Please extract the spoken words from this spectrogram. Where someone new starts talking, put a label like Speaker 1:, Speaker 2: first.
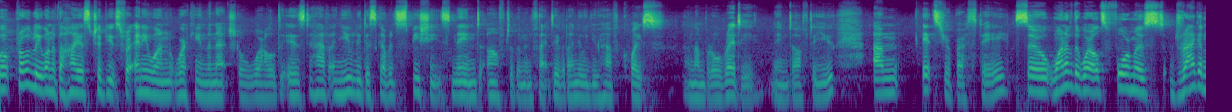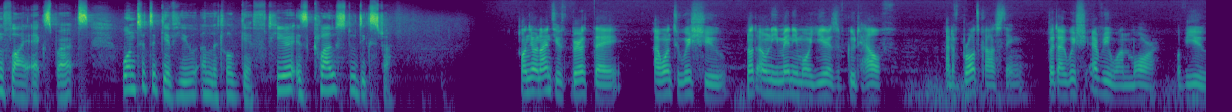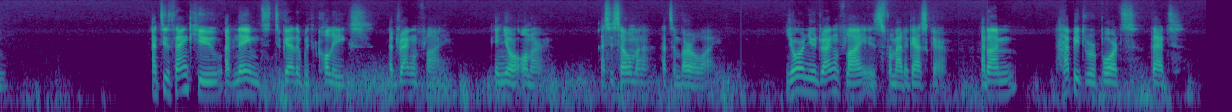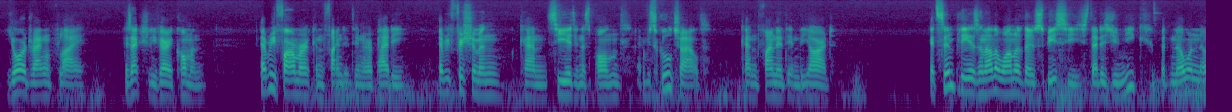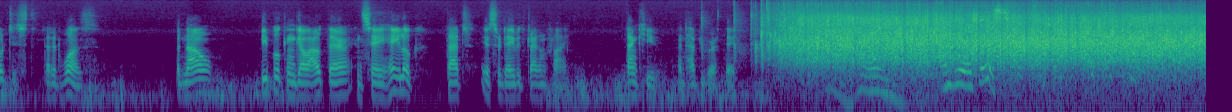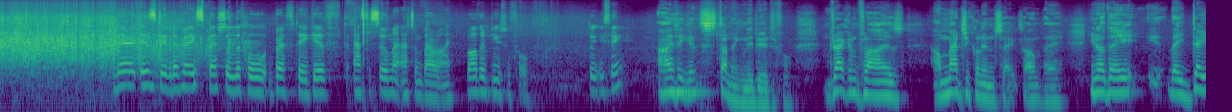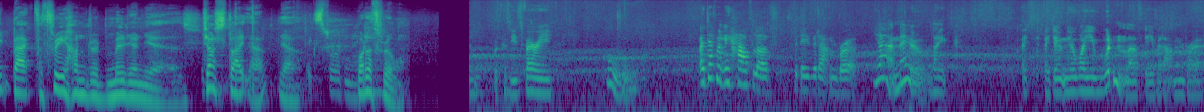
Speaker 1: Well, probably one of the highest tributes for anyone working in the natural world is to have a newly discovered species named after them. In fact, David, I know you have quite a number already named after you. Um, it's your birthday, so one of the world's foremost dragonfly experts wanted to give you a little gift. Here is Klaas-Douwe Dijkstra.
Speaker 2: On your 90th birthday, I want to wish you not only many more years of good health and of broadcasting, but I wish everyone more of you. And to thank you, I've named, together with colleagues, a dragonfly in your honor, Acisoma attenboroughi. Your new dragonfly is from Madagascar, and I'm happy to report that your dragonfly is actually very common. Every farmer can find it in her paddy, every fisherman can see it in his pond, every schoolchild can find it in the yard. It simply is another one of those species that is unique, but no one noticed that it was. But now people can go out there and say, hey, look, that is Sir David Dragonfly. Thank you and happy birthday.
Speaker 1: And here's this. There it is, David, a very special little birthday gift, Acisoma attenboroughi. Rather beautiful, don't you think?
Speaker 3: I think it's stunningly beautiful. Dragonflies are magical insects, aren't they? You know, they they date back for 300 million years. Just like that, yeah.
Speaker 1: Extraordinary.
Speaker 3: What a thrill.
Speaker 4: Because he's very. Ooh.
Speaker 5: I definitely have love for David Attenborough.
Speaker 4: Yeah, no, like. I, I don't know why you wouldn't love David Attenborough.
